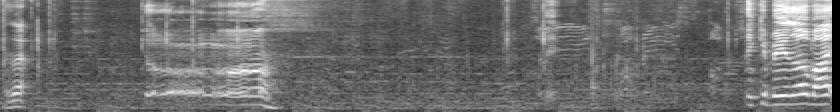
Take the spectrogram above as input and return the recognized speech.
Skal Ikke begynn å meg,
